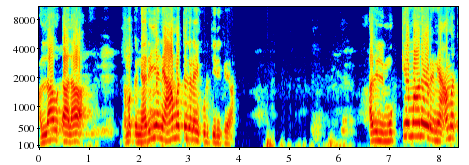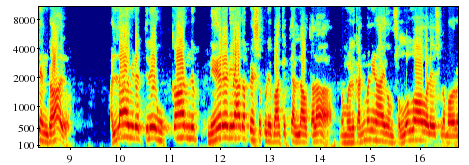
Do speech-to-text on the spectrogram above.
அல்லாஹு தாலா நமக்கு நிறைய ஞாபகத்துகளை கொடுத்திருக்கிறான். அதில் முக்கியமான ஒரு ஞாபகத் என்றால் அல்லாவிடத்திலே உட்கார்ந்து நேரடியாக பேசக்கூடிய பாக்கியத்தை அல்லாஹ் தாலா நமது கண்மணி நாயகம் சொல்லல்லாஹு அலைஹி அவர்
